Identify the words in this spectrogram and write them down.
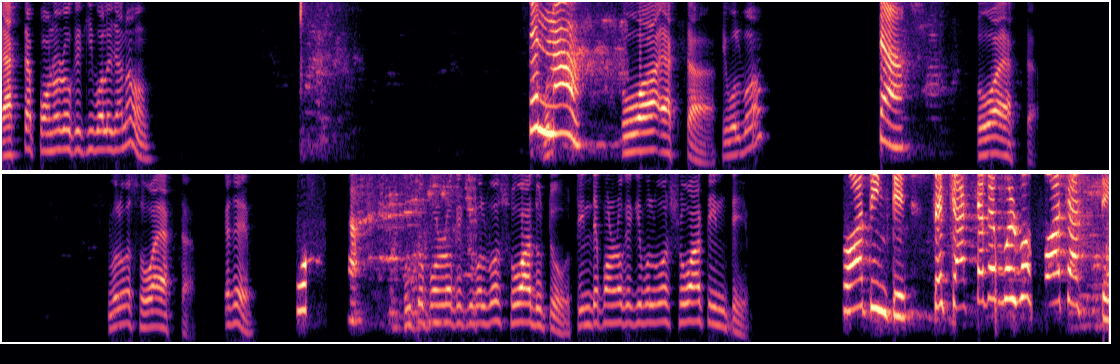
একটা পনেরোকে কি বলে জানো? না। সোয়া একটা। কি বলব? টা সোয়া একটা। কি বলব? সোয়া একটা। ঠিক আছে? দুটো পনেরোকে কি বলব? সোয়া দুটো। তিনটে পনেরোকে কি বলব? সোয়া তিনটে। সোয়া তিনটে। স্যার চারটাকে বলব সোয়া চারটে।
